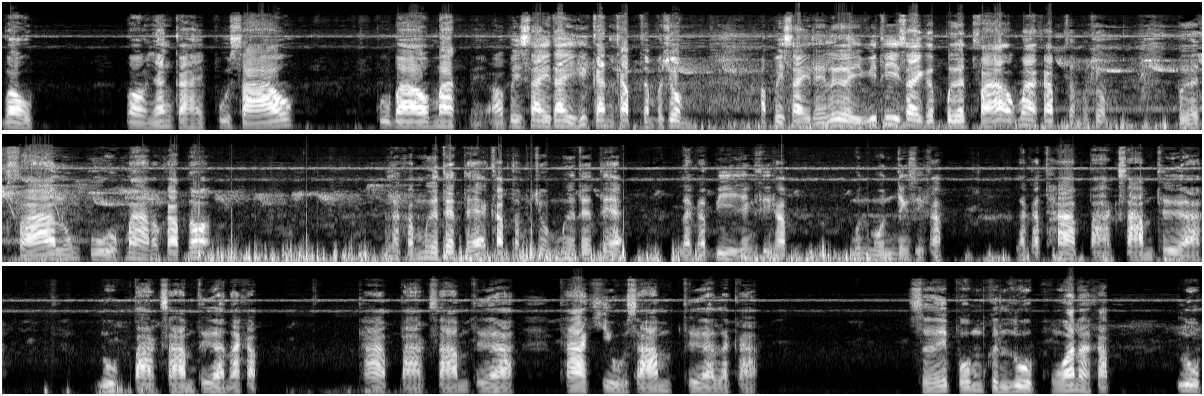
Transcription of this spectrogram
เว้าเว้ายังก็ให้ผู้สาวผู้บ่าวมักนี่เอาไปใส่ได้คือกันครับท่านผู้ชม เอาไปใส่เลยวิธีใส่ก็เปิดฝาออกมาครับท่านผู้ชม เปิดฝาลงปูออกมาเนาะครับเนาะแล้วก็มือแตะๆครับท่านผู้ชมมือแตะๆแล้วก็บี้จังสิครับหมุนๆจังสิครับ แล้วก็ท่าปากสามเทือลูบปากสามเทือนะครับท่าปากสามเทือท่าคิ้วสามเทือแล้วก็เสยผมขึ้นรูปหัวนะครับรูป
